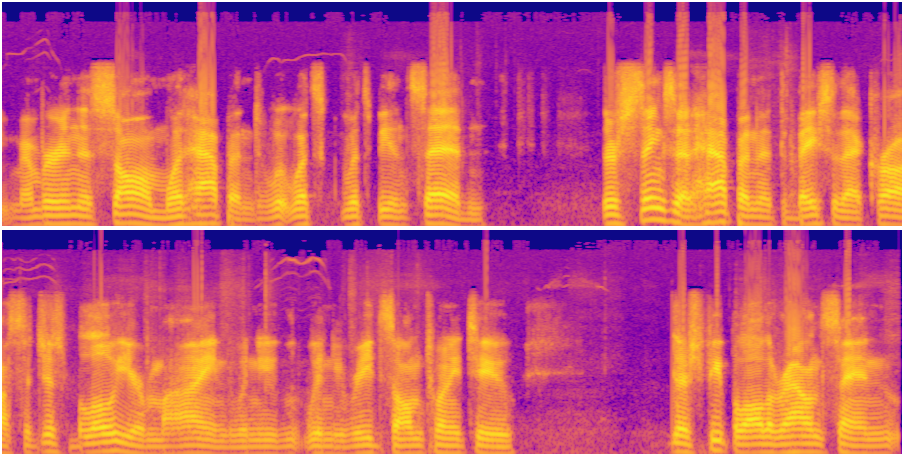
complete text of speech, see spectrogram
Remember in this psalm what happened? What, what's what's being said? There's things that happen at the base of that cross that just blow your mind when you when you read psalm 22 there's people all around saying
